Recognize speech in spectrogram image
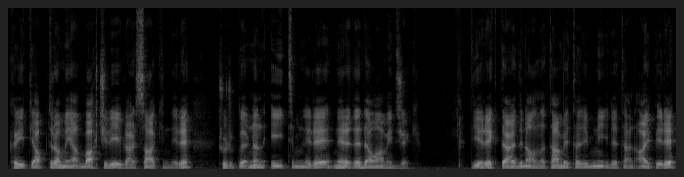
kayıt yaptıramayan Bahçeli Evler sakinleri çocuklarının eğitimleri nerede devam edecek? Diyerek derdini anlatan ve talebini ileten Ayper'i,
